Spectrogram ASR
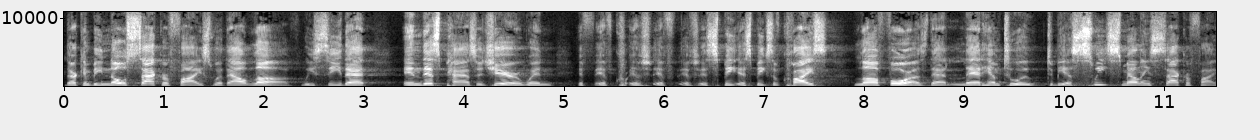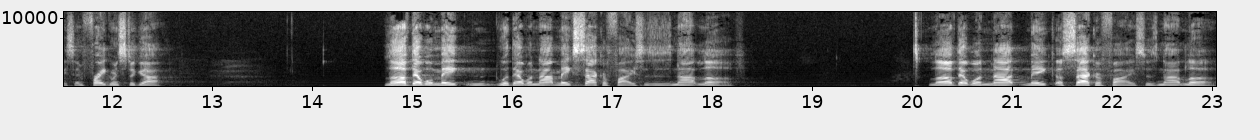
There can be no sacrifice without love. We see that in this passage here when if, if, if, if, it, speak, it speaks of Christ's love for us that led him to, a, to be a sweet smelling sacrifice and fragrance to God. Love that will make well, that will not make sacrifices is not love. Love that will not make a sacrifice is not love.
